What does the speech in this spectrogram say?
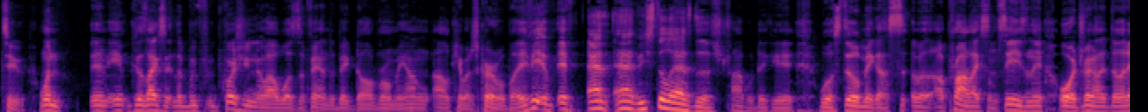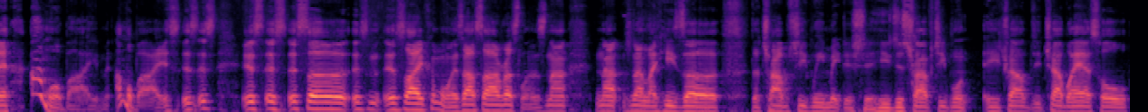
Too when. Because, like I said, of course, you know I was a fan of the big dog Roman. I don't, I don't care about his curl, but if he, if, if as, as he still has the tribal dickhead, will still make a, a product like some seasoning or a drink like that, I'm gonna buy it. Man. I'm gonna buy it. It's it's it's it's it's, it's uh it's, it's like come on, it's outside wrestling. It's not not it's not like he's uh the tribal chief he make this shit. He's just tribal chief on he tribal the tribal asshole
